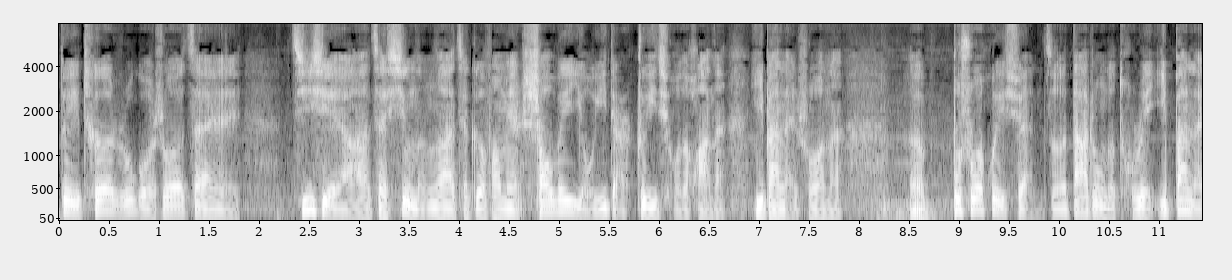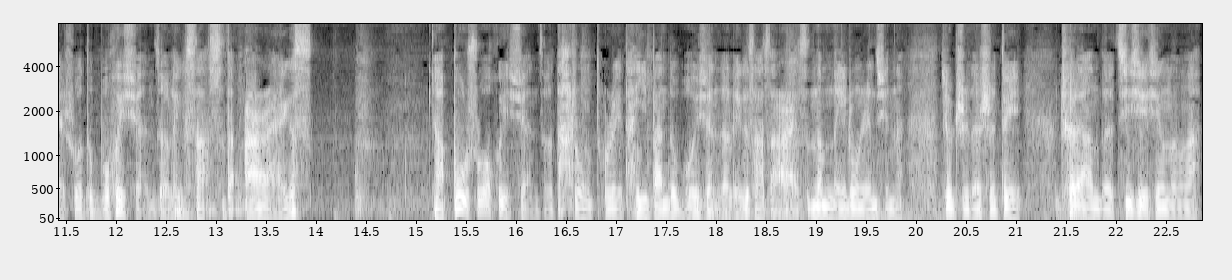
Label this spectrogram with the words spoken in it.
对车如果说在机械啊、在性能啊、在各方面稍微有一点追求的话呢，一般来说呢，呃。不说会选择大众的途锐，一般来说都不会选择雷克萨斯的 RX。啊，不说会选择大众的途锐，他一般都不会选择雷克萨斯 RS。那么哪种人群呢？就指的是对车辆的机械性能啊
